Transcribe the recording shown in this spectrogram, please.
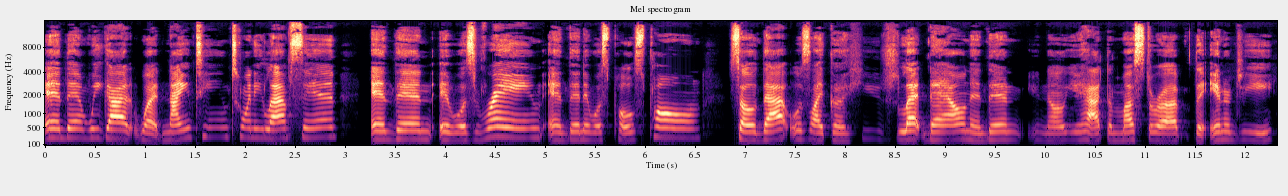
And then we got what, 19, 20 laps in. And then it was rain and then it was postponed. So that was like a huge letdown. And then, you know, you had to muster up the energy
